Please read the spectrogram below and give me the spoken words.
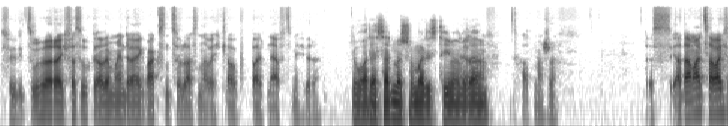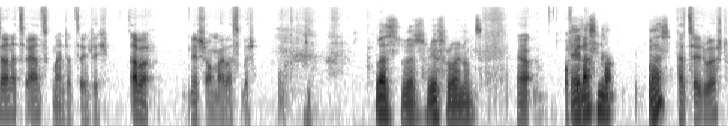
für die Zuhörer, ich versuche gerade mein Dreieck wachsen zu lassen, aber ich glaube, bald nervt es mich wieder. Boah, das hatten wir schon mal das Thema mit Ja, einem. hat man schon. Das, ja, damals habe ich es auch nicht so ernst gemeint, tatsächlich. Aber wir schauen mal, was wird. Was wird? Wir freuen uns. Ja, auf Äh, jeden was ma Was? Erzähl du erst.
